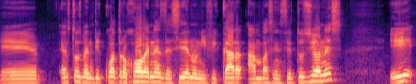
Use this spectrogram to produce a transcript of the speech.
Eh, estos 24 jóvenes deciden unificar ambas instituciones y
